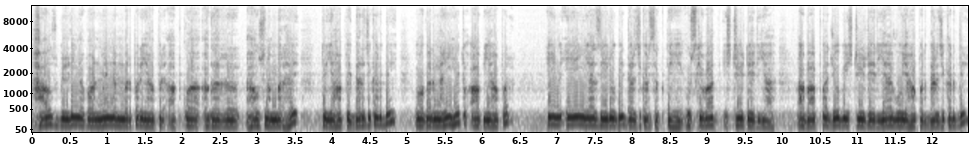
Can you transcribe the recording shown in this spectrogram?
हाउस बिल्डिंग अपार्टमेंट नंबर पर यहाँ पर आपका अगर हाउस नंबर है तो यहाँ पे दर्ज कर दें। वो अगर नहीं है तो आप यहाँ पर एन ए या ज़ीरो भी दर्ज कर सकते हैं। उसके बाद स्ट्रीट एरिया अब आपका जो भी स्ट्रीट एरिया है, वो यहाँ पर दर्ज कर दें।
